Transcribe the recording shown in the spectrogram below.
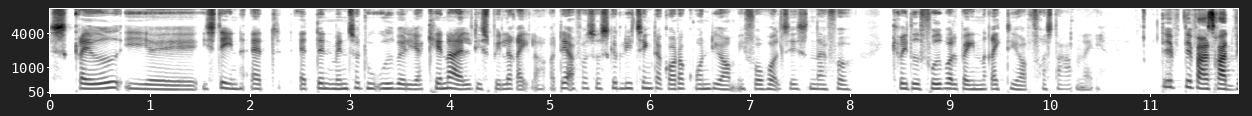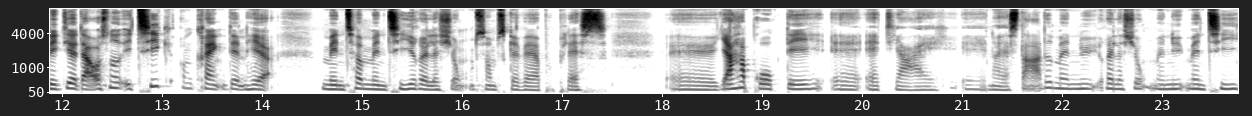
skrevet i, øh, i sten, at, at den mentor, du udvælger, kender alle de spilleregler, og derfor så skal du lige tænke dig godt og grundigt om i forhold til sådan at få kridtet fodboldbanen rigtig op fra starten af. Det, det er faktisk ret vigtigt, at der er også noget etik omkring den her mentor-mentee-relation, som skal være på plads. Øh, jeg har brugt det, øh, at jeg, øh, når jeg startede med en ny relation med en ny mentee,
